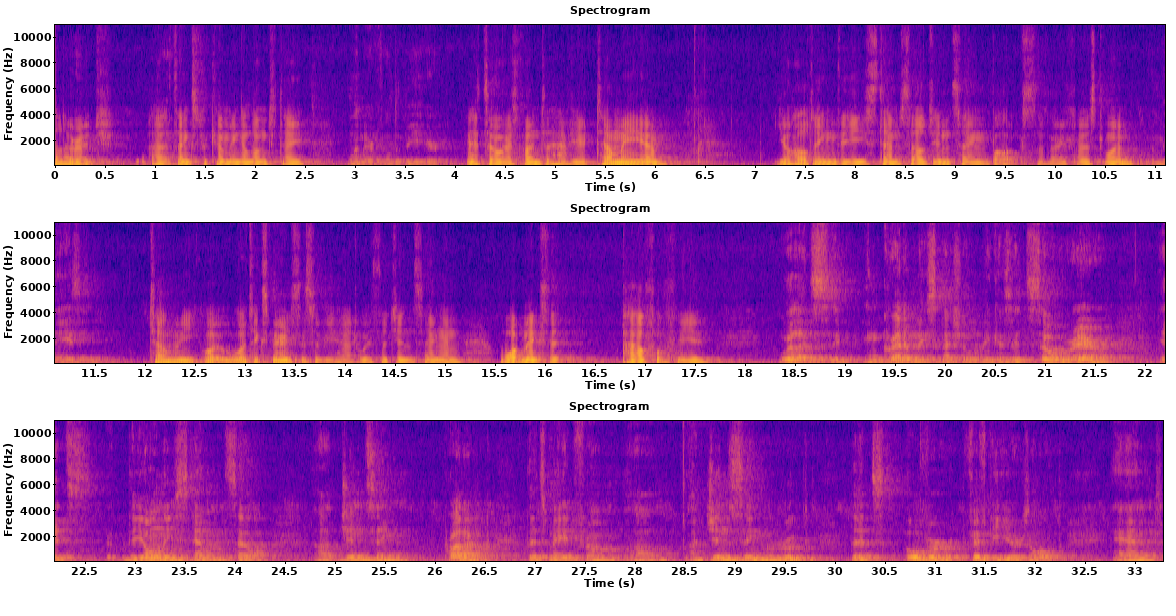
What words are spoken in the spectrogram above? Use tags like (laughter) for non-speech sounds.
Hello, Rich. Uh, thanks for coming along today. Wonderful to be here. It's always fun to have you. Tell me, um, you're holding the stem cell ginseng box, the very first one. Amazing. Tell me, what, what experiences have you had with the ginseng and what makes it powerful for you? Well, it's incredibly special because it's so rare. It's the only stem cell uh, ginseng product that's made from um, a ginseng root that's over 50 years old. And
